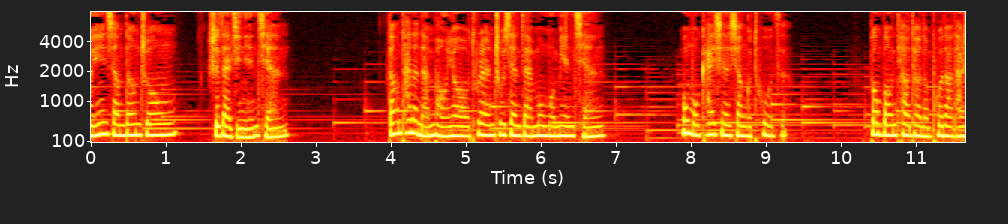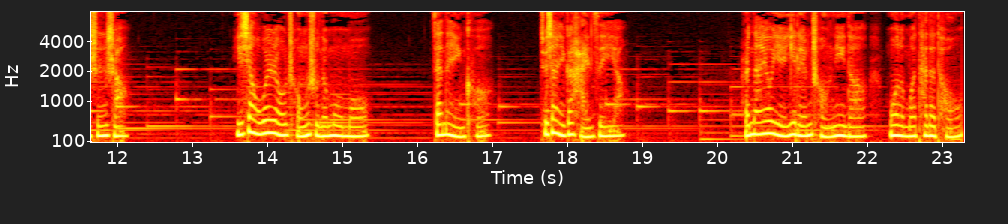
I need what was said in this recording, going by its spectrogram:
我印象当中是在几年前，当她的男朋友突然出现在默默面前，默默开心的像个兔子，蹦蹦跳跳的扑到她身上。一向温柔成熟的默默，在那一刻，就像一个孩子一样。而男友也一脸宠溺的摸了摸她的头。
